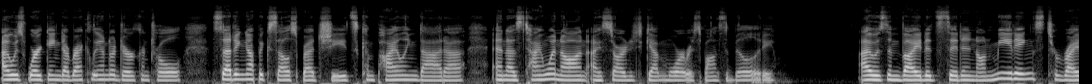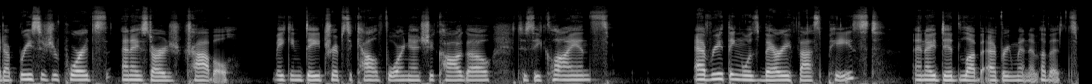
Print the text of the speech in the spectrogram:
I was working directly under their control, setting up Excel spreadsheets, compiling data, and as time went on, I started to get more responsibility. I was invited to sit in on meetings, to write up research reports, and I started to travel, making day trips to California and Chicago to see clients. Everything was very fast paced, and I did love every minute of it.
